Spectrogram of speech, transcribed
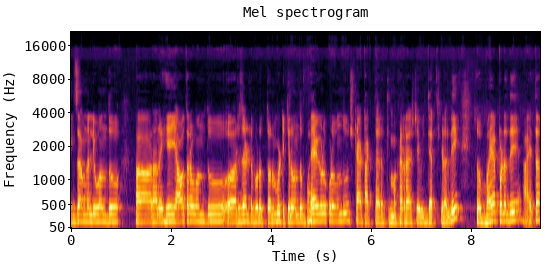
ಎಕ್ಸಾಮ್ನಲ್ಲಿ ಒಂದು ನಾನು ಹೇ, ಯಾವ ಥರ ಒಂದು ರಿಸಲ್ಟ್ ಬರುತ್ತೋ ಅಂದ್ಬಿಟ್ಟು ಕೆಲವೊಂದು ಭಯಗಳು ಕೂಡ ಒಂದು ಸ್ಟಾರ್ಟ್ ಆಗ್ತಾ ಇರುತ್ತೆ ಮಕರ ರಾಶಿಯ ವಿದ್ಯಾರ್ಥಿಗಳಲ್ಲಿ. ಸೊ ಭಯ ಪಡದೆ ಆಯಿತಾ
